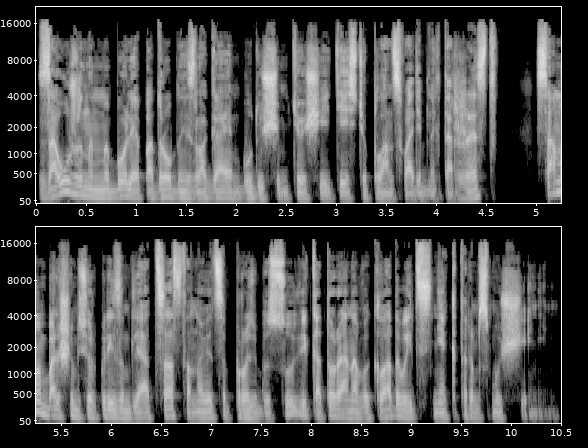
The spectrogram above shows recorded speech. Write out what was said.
За ужином мы более подробно излагаем будущим теще и тестю план свадебных торжеств. Самым большим сюрпризом для отца становится просьба Суви, которую она выкладывает с некоторым смущением.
